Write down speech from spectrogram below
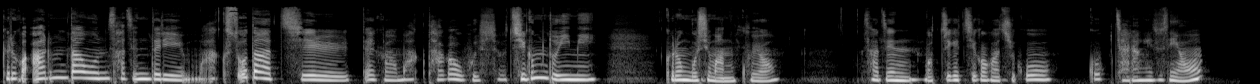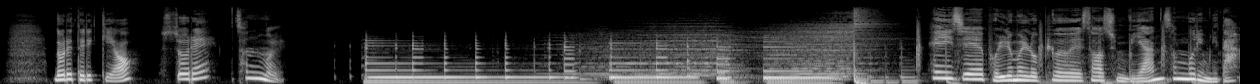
그리고 아름다운 사진들이 막 쏟아질 때가 막 다가오고 있어요. 지금도 이미 그런 곳이 많고요. 사진 멋지게 찍어가지고 꼭 자랑해주세요. 노래 드릴게요. 솔의 선물. 헤이즈의 볼륨을 높여요에서 준비한 선물입니다.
